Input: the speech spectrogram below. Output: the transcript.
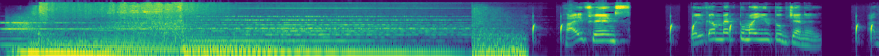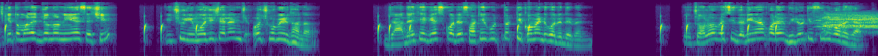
Hi friends welcome back to my YouTube channel আজকে তোমাদের জন্য নিয়ে এসেছি কিছু ইমোজি চ্যালেঞ্জ ও ছবির ধাঁধা। যা দেখে গেস করে সঠিক উত্তরটি কমেন্ট করে দেবেন। তো চলো বেশি দেরি না করে ভিডিওটি শুরু করা যাক।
